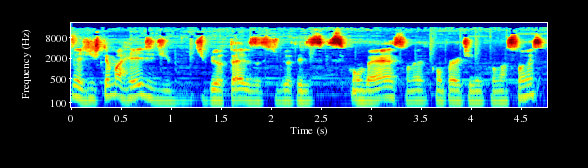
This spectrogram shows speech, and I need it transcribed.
E a gente tem uma rede de, de biotéries, de biotéries que se conversam, né, compartilham informações.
